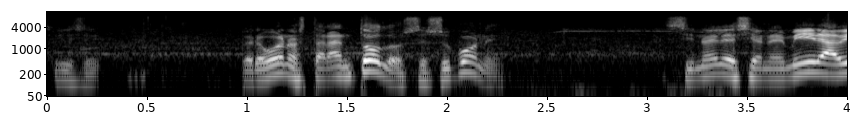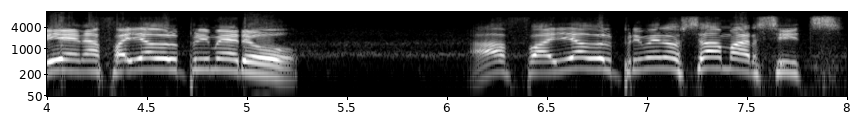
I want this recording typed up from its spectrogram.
Sí, sí. Pero bueno, estarán todos, se supone. Si no hay lesiones. Mira, bien, ha fallado el primero. Ha fallado el primero Samarsic.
